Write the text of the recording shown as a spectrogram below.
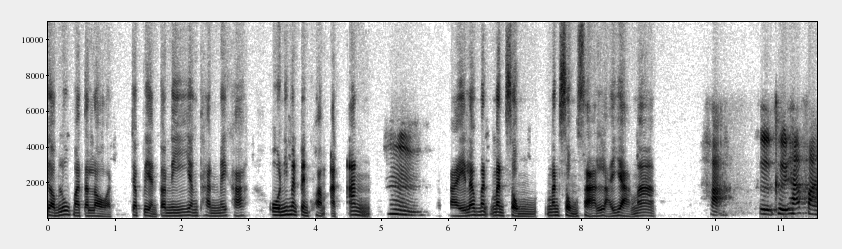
ยอมลูกมาตลอด จะเปลี่ยนตอนนี้ยังทันไหมคะ โอ้นี่มันเป็นความอัดอั้นอืมไปแล้วมันมันส่งมันส่งสารหลายอย่างมาก ค่ะ คือคือถ้าฟัง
